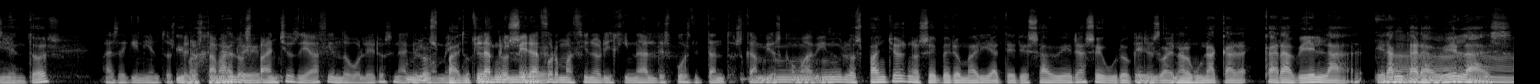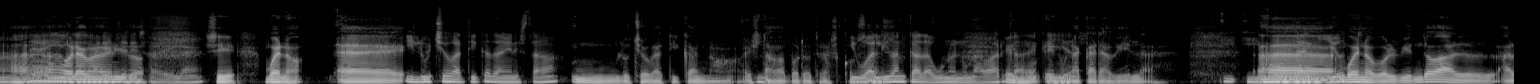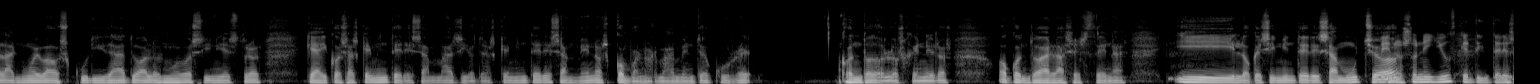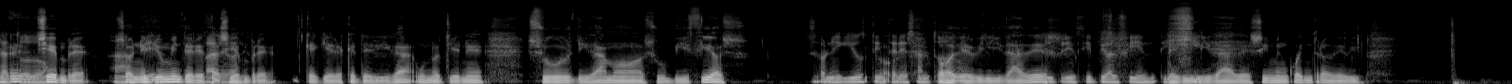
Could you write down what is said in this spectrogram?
500. Más de 500. Pero estaban los panchos ya haciendo boleros en aquel Los momento. Panchos, la no primera sé. formación original después de tantos cambios como ha habido. Mm, Los panchos no sé, pero María Teresa Vera seguro que Pero es iba que en no- alguna cara- carabela. Eran Ah, carabelas. Ah, ahí, ahora me ha venido. Vela, ¿eh? Sí, bueno. eh, Y Lucho Gatica también estaba. mm, Lucho Gatica no, estaba por otras cosas. Igual iban cada uno en una barca en, de en una carabela. Y, y Ah, bueno, volviendo al- a la nueva oscuridad o a los nuevos siniestros, que hay cosas que me interesan más y otras que me interesan menos, como normalmente ocurre con todos los géneros o con todas las escenas. Y lo que sí me interesa mucho... menos Sony Youth que te interesa eh, todo. Siempre. Ah, bien. Youth me interesa Vale, vale. siempre. ¿Qué quieres que te diga? Uno tiene sus, digamos, sus vicios Sonic Youth te o- interesan o todo. debilidades. Del principio al fin. debilidades, sí me encuentro débil.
